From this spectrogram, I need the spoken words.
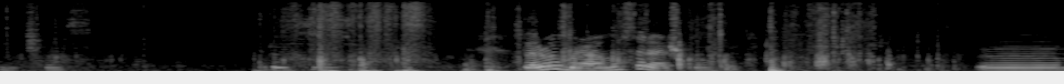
І щось трохи. Тепер вибираємо сережку. Ем,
